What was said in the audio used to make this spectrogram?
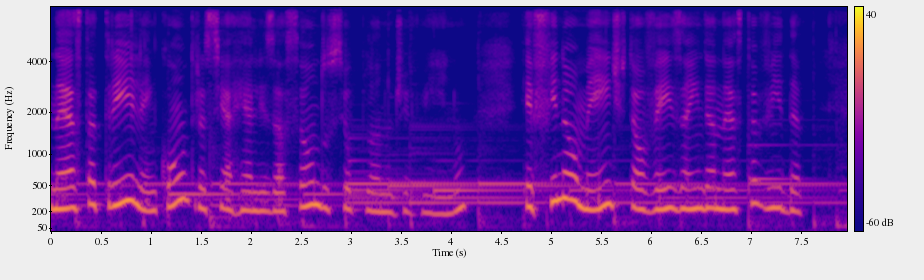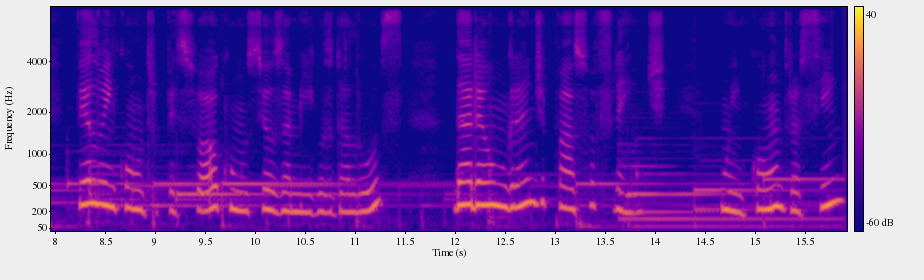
Nesta trilha encontra-se a realização do seu plano divino e, finalmente, talvez ainda nesta vida, pelo encontro pessoal com os seus amigos da luz, darão um grande passo à frente. Um encontro assim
